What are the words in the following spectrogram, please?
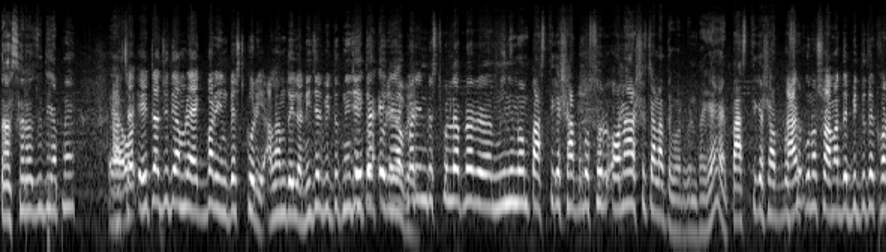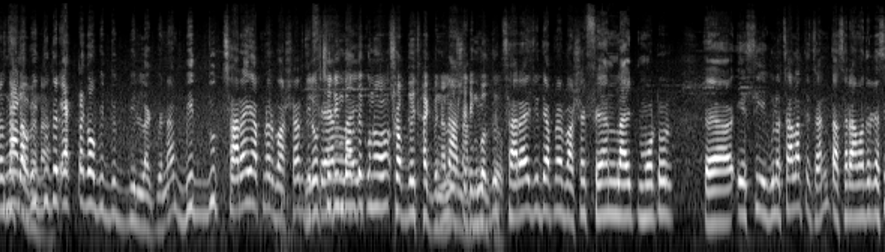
তাছাড়া যদি আপনি আচ্ছা এটা যদি আমরা একবার ইনভেস্ট করি আলহামদুলিল্লাহ নিজের বিদ্যুৎ নিজেই তো তৈরি হবে। একবার ইনভেস্ট করলে আপনার মিনিমাম পাঁচ থেকে সাত বছর অনায়াসে চালাতে পারবেন ভাই হ্যাঁ? পাঁচ থেকে সাত আর কোনো আমাদের বিদ্যুতের খরচ না না বিদ্যুতের টাকাও বিদ্যুৎ বিল লাগবে না। বিদ্যুৎ ছাড়াই আপনার বাসার যে লোডশেডিং বলতে কোনো শব্দই থাকবে না লোডশেডিং বলতে। বিদ্যুৎ ছাড়াই যদি আপনার বাসায় ফ্যান লাইট মোটর এসি এগুলো চালাতে চান তাছাড়া আমাদের কাছে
